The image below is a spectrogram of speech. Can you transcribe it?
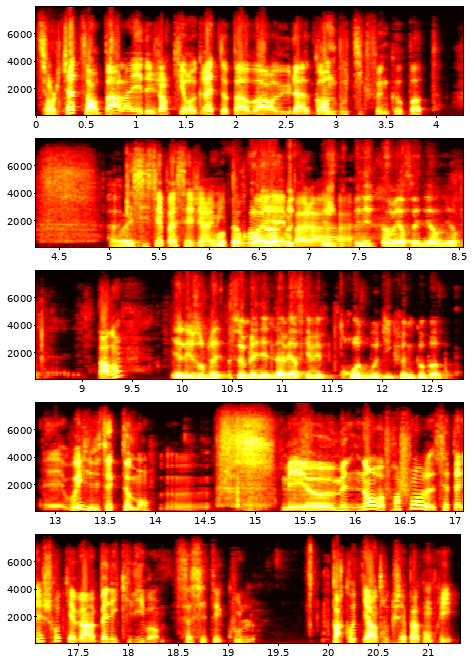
sur le chat, ça en parle. hein. Il y a des gens qui regrettent de pas avoir eu la grande boutique Funko Pop. Euh, Ouais. Qu'est-ce qui s'est passé, Jérémy? Pourquoi il n'y avait pas Les gens se la... plaignaient de l'inverse l'année dernière. Pardon? Il y a des gens se plaignaient de l'inverse qu'il y avait trop de boutiques Funko Pop. Eh, Oui, exactement. Euh, Mais, euh, mais non, bah, franchement, cette année, je trouve qu'il y avait un bel équilibre. Ça, c'était cool. Par contre, il y a un truc que j'ai pas compris.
